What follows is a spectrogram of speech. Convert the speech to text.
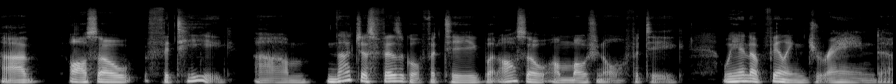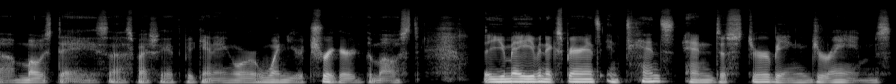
Uh, also, fatigue, um, not just physical fatigue, but also emotional fatigue. We end up feeling drained uh, most days, especially at the beginning or when you're triggered the most you may even experience intense and disturbing dreams.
